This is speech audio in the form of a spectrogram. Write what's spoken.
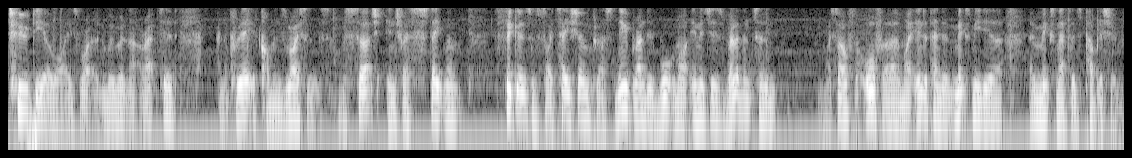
two DOIs right at the moment that are active and a Creative Commons license, research interest statement, figures and citation, plus new branded watermark images relevant to myself, the author, my independent mixed media and mixed methods publishing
